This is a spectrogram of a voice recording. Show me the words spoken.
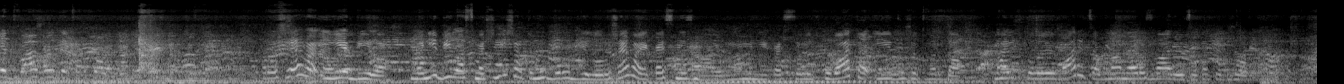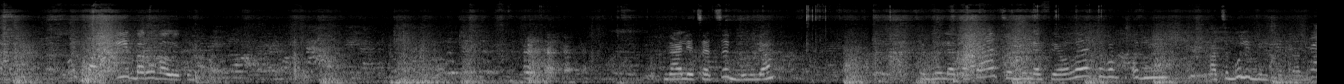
є два види картоплі. Рожева і є біла. Мені біла смачніша, тому беру білу. Рожева якась не знаю. Вона мені якась солодкувата і дуже тверда. Навіть коли вариться, вона не розварюється, так як жовта. Ось так. І беру велику. Далі це цибуля. Цибуля така, цибуля фіолетова одна, а цибулі більше треба.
